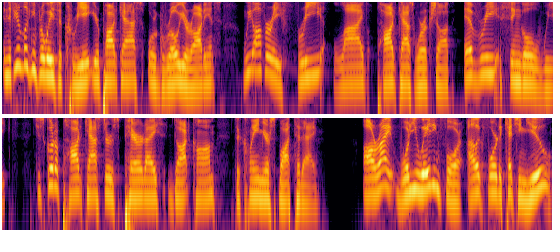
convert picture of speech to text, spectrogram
And if you're looking for ways to create your podcast or grow your audience, we offer a free live podcast workshop every single week. Just go to podcastersparadise.com to claim your spot today. All right, what are you waiting for? I look forward to catching you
